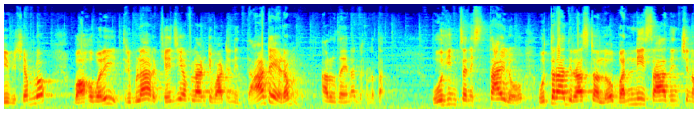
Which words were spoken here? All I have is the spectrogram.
ఈ విషయంలో బాహుబలి త్రిబుల్ ఆర్ కేజీఎఫ్ లాంటి వాటిని దాటేయడం అరుదైన ఘనత. ఊహించని స్థాయిలో ఉత్తరాది రాష్ట్రాల్లో బన్నీ సాధించిన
